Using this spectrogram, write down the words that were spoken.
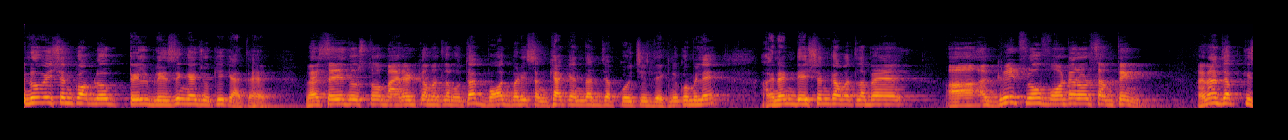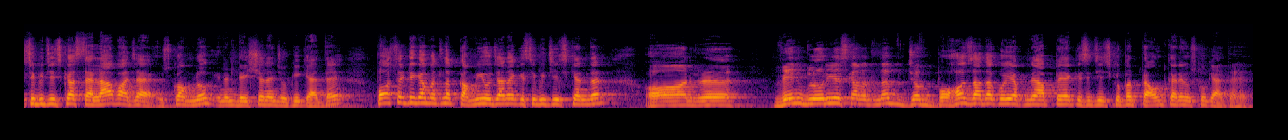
इनोवेशन को हम लोग ट्रेल ब्लेजिंग है, जो कि कहते हैं। वैसे ही दोस्तों माइनेट का मतलब होता है, बहुत बड़ी संख्या के अंदर जब कोई चीज़ देखने को मिले। इनडेशन का मतलब है ग्रेट फ्लो ऑफ़ वाटर और समथिंग है ना? जब किसी भी चीज़ का सैलाब आ जाए, उसको हम लोग इनडेशन है, जो कि कहते हैं। पॉसिटी का मतलब कमी हो जाना किसी भी चीज़ के अंदर। और वेन ग्लोरियस का मतलब जब बहुत ज़्यादा कोई अपने आप पे या किसी चीज़ के ऊपर प्राउड करे, उसको कहते हैं।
